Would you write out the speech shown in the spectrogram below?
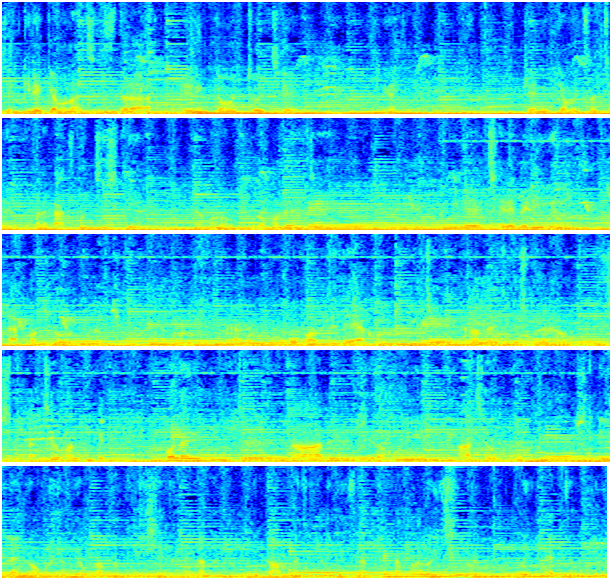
যে কিরে কেমন আছিস? তোরা ট্রেনিং কেমন চলছে? ঠিক আছে? ট্রেনিং কেমন চলছে? ওখানে কাজ করছিস কি? এখনও ওরা বলে যে তুই যে ছেড়ে বেরিয়ে গেলি? তারপর তো এখন এখন ও ভাবছে যে এখন কি যে আমরা জিজ্ঞেস করলাম, এখন কি শেখাচ্ছে ওখান থেকে? বলে যে না রে, সেরকমই আছে ওখানে। এই লাইনে অবশ্য কেউ কাউকে কিছু শেখায় না, কিন্তু আমরা যেখানে গেছিলাম সেটা ভালোই ছিল। ওই একজনের জন্য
